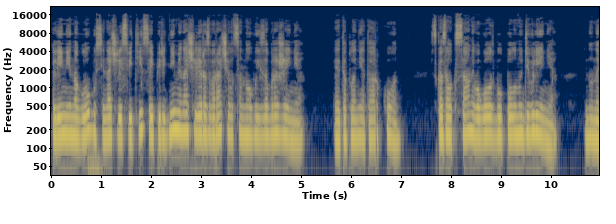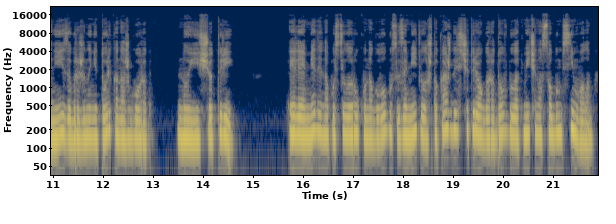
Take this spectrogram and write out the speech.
Линии на глобусе начали светиться, и перед ними начали разворачиваться новые изображения. «Это планета Аркон», — сказал Ксан, его голос был полон удивления. «Но на ней изображены не только наш город, но и еще три». Элия медленно опустила руку на глобус и заметила, что каждый из четырех городов был отмечен особым символом —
